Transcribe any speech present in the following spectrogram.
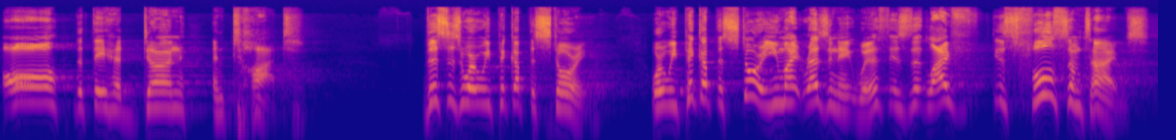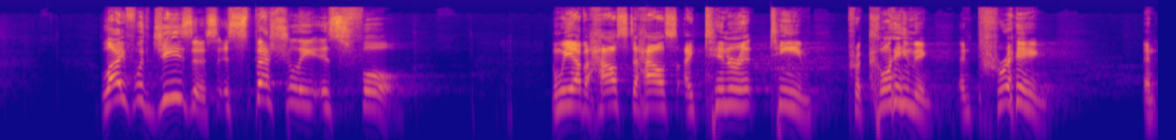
all that they had done and taught. This is where we pick up the story. Where we pick up the story you might resonate with is that life is full sometimes. Life with Jesus, especially, is full. And we have a house to house itinerant team proclaiming and praying and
